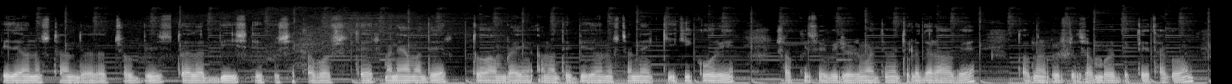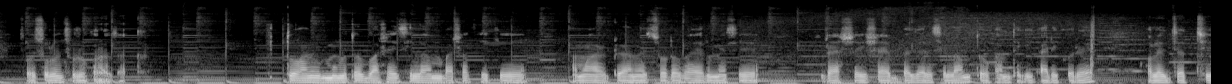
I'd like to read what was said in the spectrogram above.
বিদায় অনুষ্ঠান দু হাজার চব্বিশ দু হাজার বিশ একুশ শিক্ষাবর্ষের মানে আমাদের। তো আমরা আমাদের বিদায় অনুষ্ঠানে কি কি করি, সবকিছু এই ভিডিওর মাধ্যমে তুলে ধরা হবে। তো আপনারা ভিডিওটি সম্পর্কে দেখতেই থাকুন। তো চলুন শুরু করা যাক। তো আমি মূলত বাসায় ছিলাম। বাসা থেকে আমার গ্রামের ছোট ভাইয়ের মেসে রাজশাহী সাহেব বাজারে ছিলাম। তো ওখান থেকে গাড়ি করে কলেজ যাচ্ছি।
